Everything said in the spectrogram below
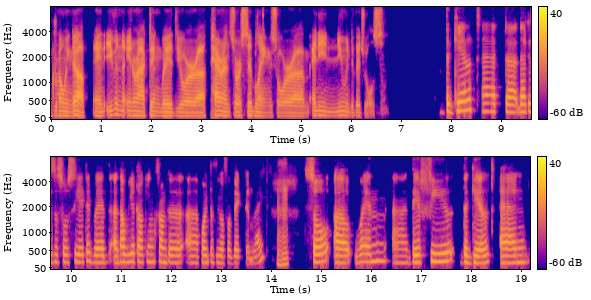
growing up and even interacting with your uh, parents or siblings or um, any new individuals? The guilt that uh, that is associated with uh, now we are talking from the uh, point of view of a victim, right? Mm-hmm. So uh, when uh, they feel the guilt and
